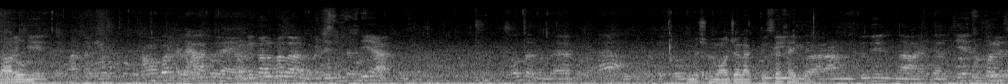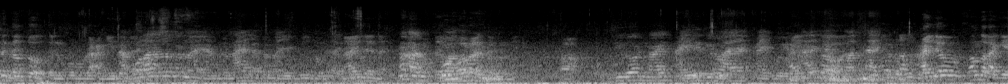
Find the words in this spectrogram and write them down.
দারুণ। বেশ মজা লাগতেছে খাইতে। না এটা চেঞ্জ করে দিতে তো তাহলে পুরো রাগি না নাই নাই নাই বড় আছে হ্যাঁ আইলেও সুন্দর লাগে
